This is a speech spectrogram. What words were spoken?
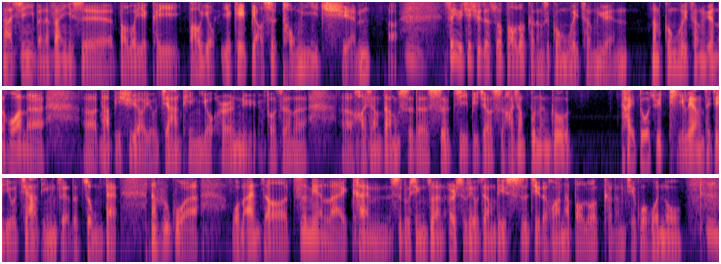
那新译本的翻译是保罗也可以保有，也可以表示同意权啊。嗯所以有些学者说保罗可能是工会成员。那么工会成员的话呢，呃，他必须要有家庭、有儿女，否则呢，呃，好像当时的设计比较是，好像不能够太多去体谅这些有家庭者的重担。那如果、啊、我们按照字面来看《使徒行传》二十六章第十节的话，那保罗可能结过婚哦。嗯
